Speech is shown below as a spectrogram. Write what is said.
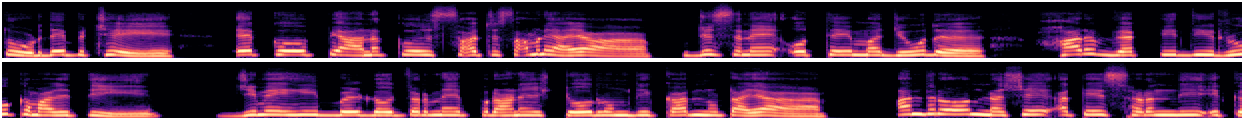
ਧੂੜ ਦੇ ਪਿੱਛੇ ਇੱਕ ਭਿਆਨਕ ਸੱਚ ਸਾਹਮਣੇ ਆਇਆ, ਜਿਸ ਨੇ ਉੱਥੇ ਮੌਜੂਦ ਹਰ ਵਿਅਕਤੀ ਦੀ ਰੂਹ ਕਮਾ ਦਿੱਤੀ। ਜਿਵੇਂ ਹੀ ਬਿਲਡੋਜ਼ਰ ਨੇ ਪੁਰਾਣੇ ਸਟੋਰ ਰੂਮ ਦੀ ਕੰਧ ਨੂੰ ਢਾਇਆ ਅੰਦਰੋਂ ਨਸ਼ੇ ਅਤੇ ਸੜਨ ਦੀ ਇੱਕ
